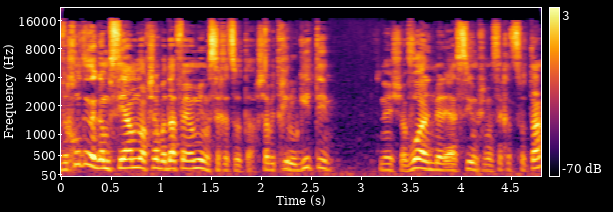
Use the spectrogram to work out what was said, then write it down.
וחוץ מזה גם סיימנו עכשיו בדף היומי מסכת סוטה. עכשיו התחילו גיטים, לפני שבוע נדמה לי היה סיום של מסכת סוטה.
